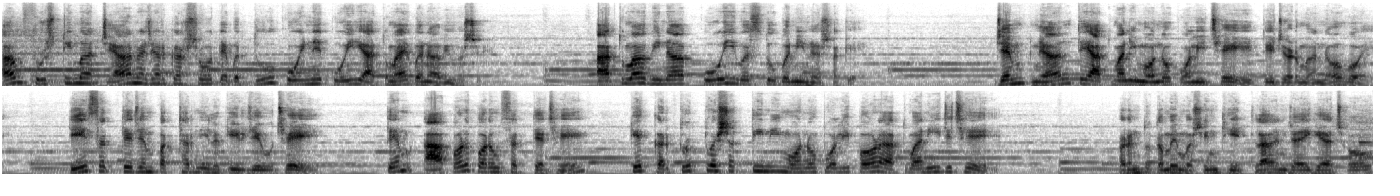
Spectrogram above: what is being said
આમ સૃષ્ટિમાં જ્યાં નજર કરશો તે બધું કોઈને કોઈ આત્માએ બનાવ્યું હશે. આત્મા વિના કોઈ વસ્તુ બની ન શકે. જેમ જ્ઞાન તે આત્માની મોનોપોલી છે, તે જળમાં ન હોય. તે સત્ય જેમ પથ્થરની લકીર જેવું છે, તેમ આ પણ પરમ સત્ય છે કે કર્તૃત્વ શક્તિની મોનોપોલી પણ આત્માની જ છે. પરંતુ તમે મશીનથી એટલા અંજાઈ ગયા છો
